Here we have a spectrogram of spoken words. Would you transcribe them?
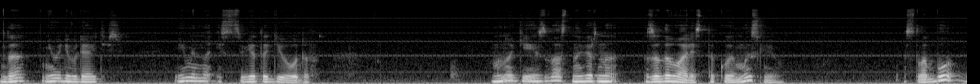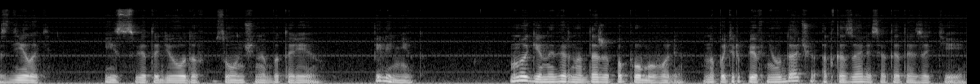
Да, не удивляйтесь, именно из светодиодов. Многие из вас, наверное, задавались такой мыслью, слабо сделать из светодиодов солнечную батарею или нет. Многие, наверное, даже попробовали, но потерпев неудачу, отказались от этой затеи.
